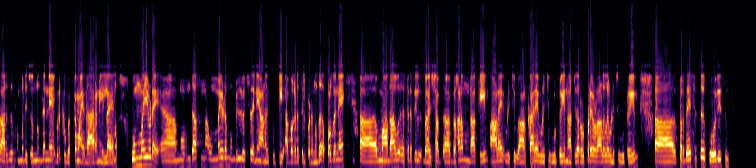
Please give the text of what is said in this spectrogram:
സാധ്യത സംബന്ധിച്ചോ ഒന്നും തന്നെ ഇവർക്ക് വ്യക്തമായ ധാരണയില്ലായിരുന്നു. ഉമ്മയുടെ മുംതാസ് എന്ന ഉമ്മയുടെ മുമ്പിൽ വെച്ച് തന്നെയാണ് കുട്ടി അപകടത്തിൽപ്പെടുന്നത്. അപ്പോൾ തന്നെ മാതാവ് ഇത്തരത്തിൽ ബഹളം ഉണ്ടാക്കുകയും ആളെ വിളിച്ച് ആൾക്കാരെ വിളിച്ചു കൂട്ടുകയും നാട്ടുകാർ ഉൾപ്പെടെയുള്ള ആളുകളെ വിളിച്ചു കൂട്ടുകയും പ്രദേശത്ത് പോലീസും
